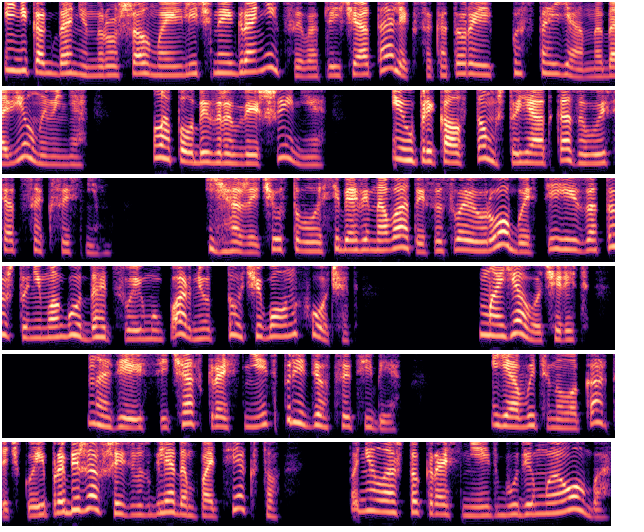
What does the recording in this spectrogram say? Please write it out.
и никогда не нарушал мои личные границы, в отличие от Алекса, который постоянно давил на меня, лапал без разрешения и упрекал в том, что я отказываюсь от секса с ним. Я же чувствовала себя виноватой за свою робость и за то, что не могу дать своему парню то, чего он хочет. Моя очередь. Надеюсь, сейчас краснеть придется тебе. Я вытянула карточку и, пробежавшись взглядом по тексту, поняла, что краснеть будем мы оба.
